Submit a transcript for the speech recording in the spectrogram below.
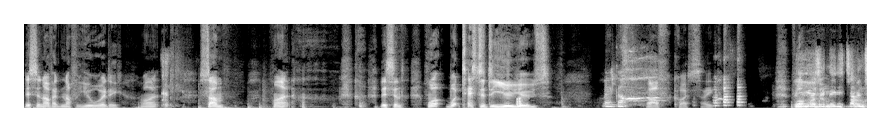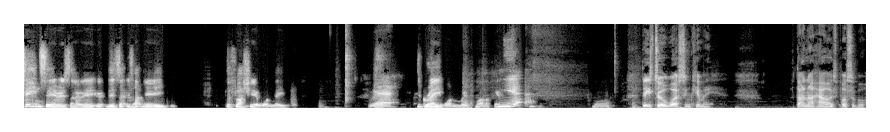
listen, I've had enough of you already. Right, some, right. listen, what what tester do you use? Megger. Oh, for Christ's sake! Are you using the 17 series though? Is that, is that the the flashier one, the Yeah. the grey one with well, I think. Yeah. yeah. These two are worse than Kimmy. I don't know how it's possible.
